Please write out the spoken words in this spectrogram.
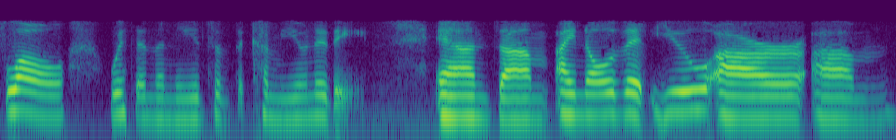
flow within the needs of the community. And um, i know that you are um,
